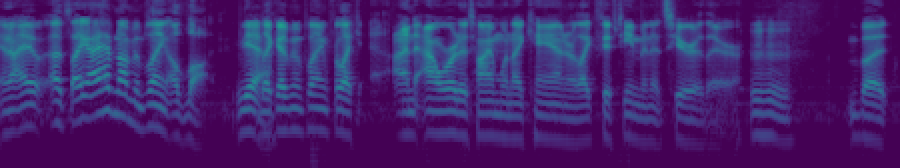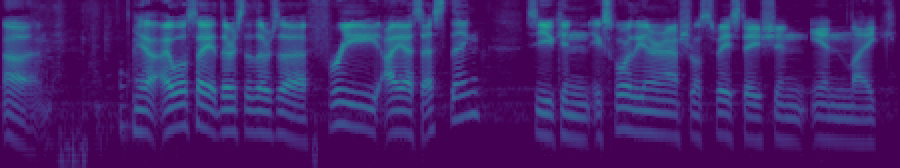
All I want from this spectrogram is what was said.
and I it's like I have not been playing a lot. yeah. Like I've been playing for like an hour at a time when I can, or like 15 minutes here or there. hmm But um, yeah, I will say there's there's a free ISS thing, so you can explore the International Space Station in like,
